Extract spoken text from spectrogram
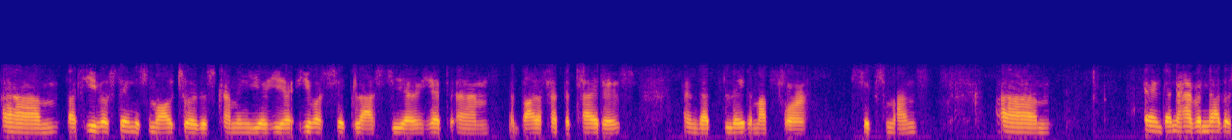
Um, but he will stay in the small tour this coming year. He he was sick last year. He had um, a bout of hepatitis, and that laid him up for six months. Um, and then I have another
